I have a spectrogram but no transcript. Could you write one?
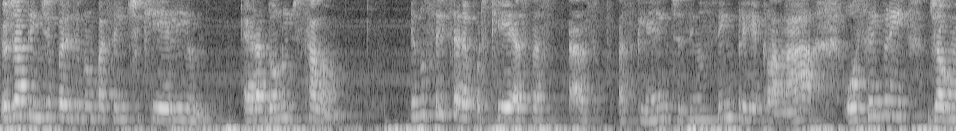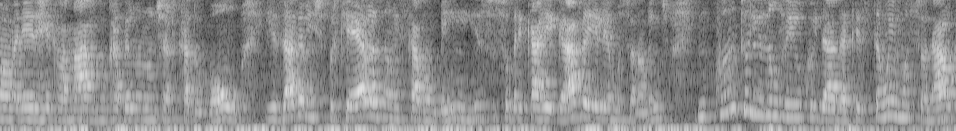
Eu já atendi, por exemplo, um paciente que ele era dono de salão eu não sei se era porque as, as, as clientes iam sempre reclamar, ou sempre de alguma maneira reclamavam que o cabelo não tinha ficado bom, exatamente porque elas não estavam bem e isso sobrecarregava ele emocionalmente. Enquanto ele não veio cuidar da questão emocional,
